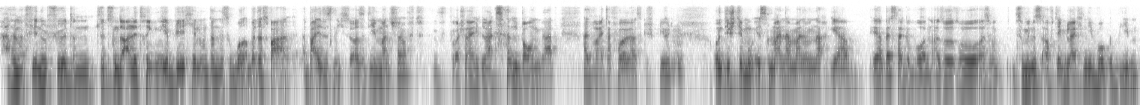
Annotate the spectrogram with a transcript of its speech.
ja, wenn man 4-0 führt, dann sitzen da alle, trinken ihr Bierchen und dann ist Ruhe. Aber das war beides nicht so. Also die Mannschaft, wahrscheinlich lag es an Baumgart, hat weiter Vollgas gespielt. Und die Stimmung ist meiner Meinung nach eher, eher besser geworden. Also so, also zumindest auf dem gleichen Niveau geblieben.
